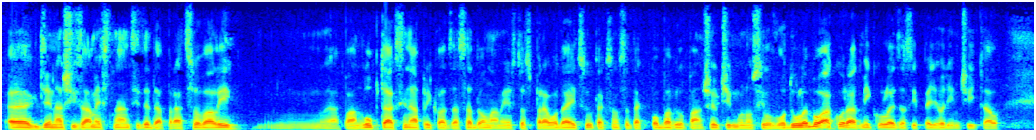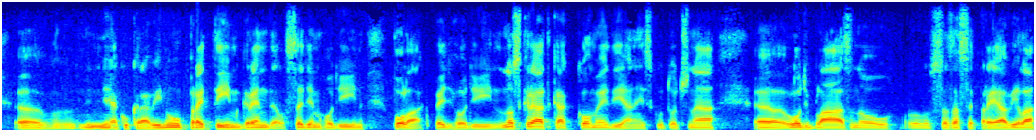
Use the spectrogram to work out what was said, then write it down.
E, kde naši zamestnanci teda pracovali. A pán Lupták si napríklad zasadol na miesto spravodajcu, tak som sa tak pobavil, pán Ševčík mu nosil vodu, lebo akurát Mikulec asi 5 hodín čítal Eh, nejakú kravinu. Predtým Grendel 7 hodín, Polák 5 hodín. No skrátka, komédia neskutočná. Eh, loď bláznov eh, sa zase prejavila.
